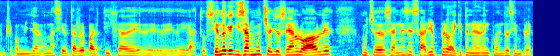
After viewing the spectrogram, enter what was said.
entre comillas, una cierta repartija de, gastos. Siendo que quizás muchos de ellos sean loables, muchos de ellos sean necesarios, pero hay que tener en cuenta siempre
